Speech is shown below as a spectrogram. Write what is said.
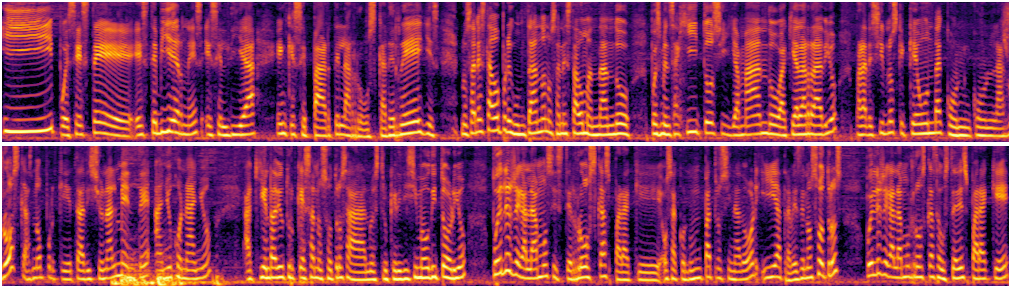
Y pues este, este viernes es el día en que se parte la rosca de Reyes. Nos han estado preguntando, nos han estado mandando pues mensajitos y llamando aquí a la radio para decirnos que qué onda con, con las roscas, ¿no? Porque tradicionalmente, año con año, aquí en Radio Turquesa nosotros a nuestro queridísimo auditorio, pues les regalamos este roscas para que, o sea, con un patrocinador y a través de nosotros, pues les regalamos roscas a ustedes para que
